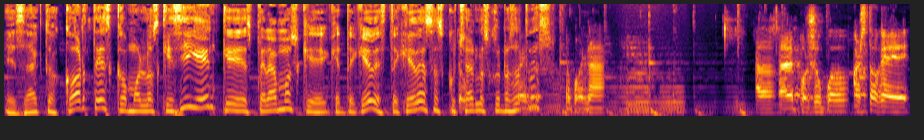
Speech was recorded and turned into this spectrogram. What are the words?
Exacto. Cortes como los que siguen, que esperamos que, que te quedes. ¿Te quedas a escucharlos con nosotros? Pues nada. A ver, Por supuesto que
